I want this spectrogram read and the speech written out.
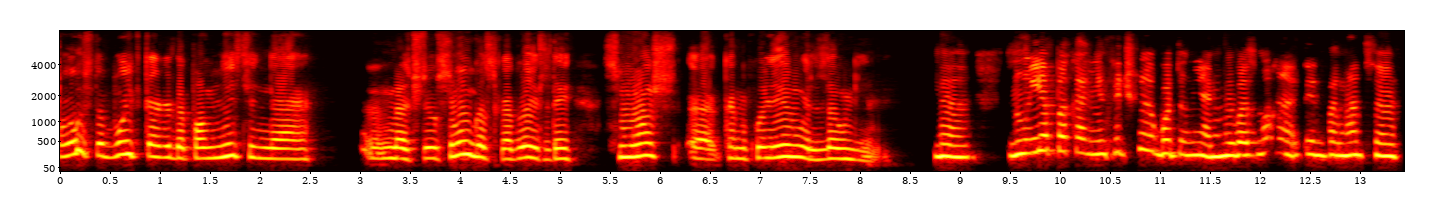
Просто будет как дополнительная значит, услуга, с которой ты сможешь э, конкурировать с другими. Да. Ну, я пока не хочу работать, у меня невозможно эта информация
